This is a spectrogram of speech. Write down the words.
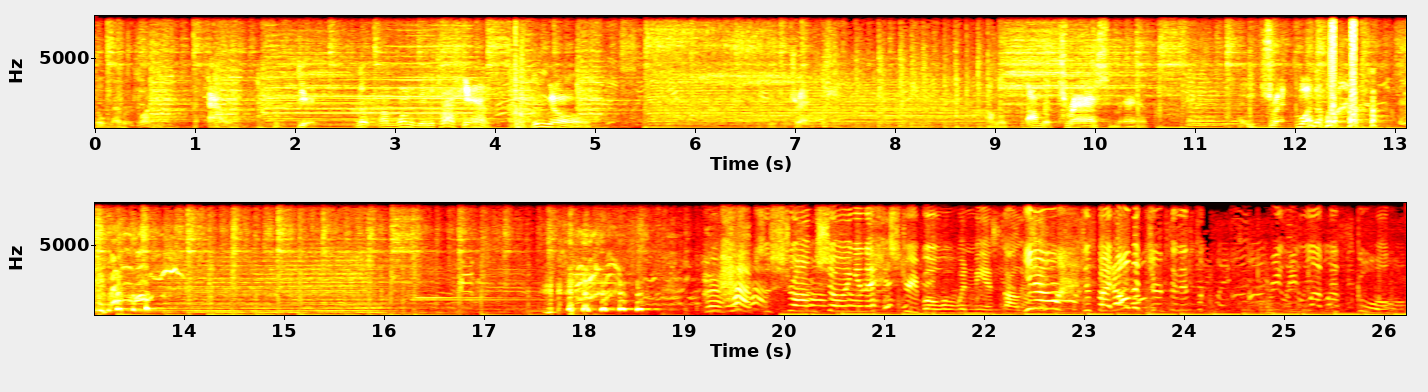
Don't never fun. Ow. You dick. Nope, I want to be in the trash can. No. Trash. I'm the, I'm the trash man. I eat trash. What the history bowl will win me a scholarship. You know, despite all the jerks in this place, I really love this school.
